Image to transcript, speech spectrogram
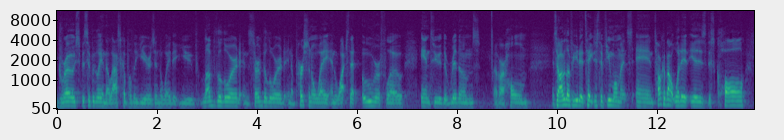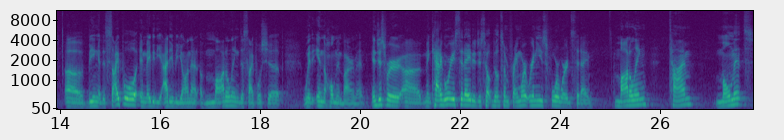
grow specifically in the last couple of years in the way that you've loved the Lord and served the Lord in a personal way and watched that overflow into the rhythms of our home. And so I would love for you to take just a few moments and talk about what it is this call of being a disciple and maybe the idea beyond that of modeling discipleship within the home environment. And just for uh, main categories today to just help build some framework, we're going to use four words today modeling, time, moments,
